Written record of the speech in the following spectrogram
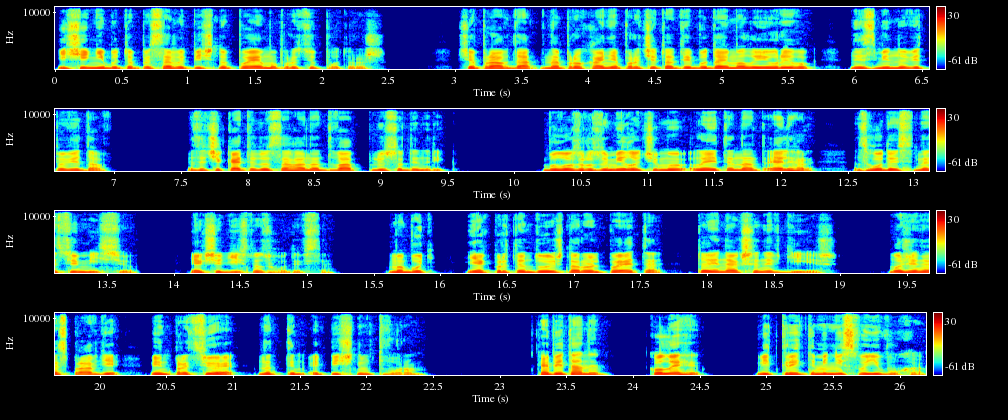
і ще нібито писав епічну поему про цю подорож. Щоправда, на прохання прочитати бодай малий уривок незмінно відповідав Зачекайте до Сагана 2 плюс один рік. Було зрозуміло, чому лейтенант Ельгар згодився на цю місію, якщо дійсно згодився. Мабуть, як претендуєш на роль поета, то інакше не вдієш. Може, і насправді він працює над тим епічним твором. Капітане, колеги, відкрийте мені свої вуха.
